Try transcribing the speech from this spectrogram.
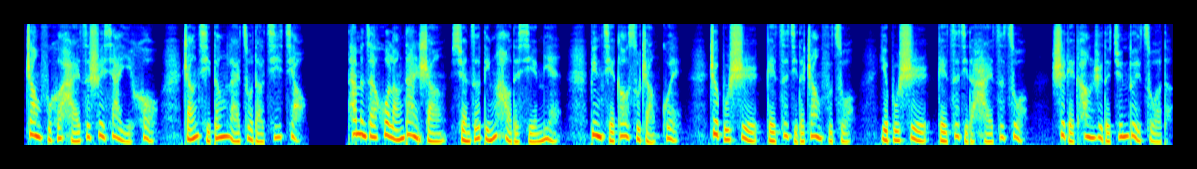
丈夫和孩子睡下以后，掌起灯来做到鸡叫。他们在货郎担上选择顶好的鞋面，并且告诉掌柜，这不是给自己的丈夫做，也不是给自己的孩子做，是给抗日的军队做的。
